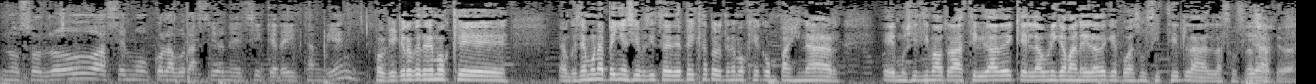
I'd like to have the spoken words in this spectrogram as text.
nosotros hacemos colaboraciones si queréis también. Porque creo que tenemos que, aunque seamos una peña siempre de pesca, pero tenemos que compaginar eh, muchísimas otras actividades, que es la única manera de que pueda subsistir la, la sociedad. La sociedad.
